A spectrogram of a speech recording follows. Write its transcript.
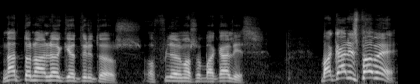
Να το να λέω και ο τρίτος, ο φίλος μας ο Μπακάλης. Μπακάλης πάμε!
